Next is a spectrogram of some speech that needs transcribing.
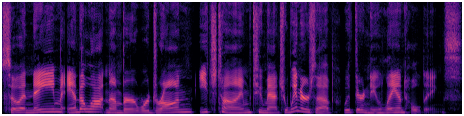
So, a name and a lot number were drawn each time to match winners up with their new land holdings.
